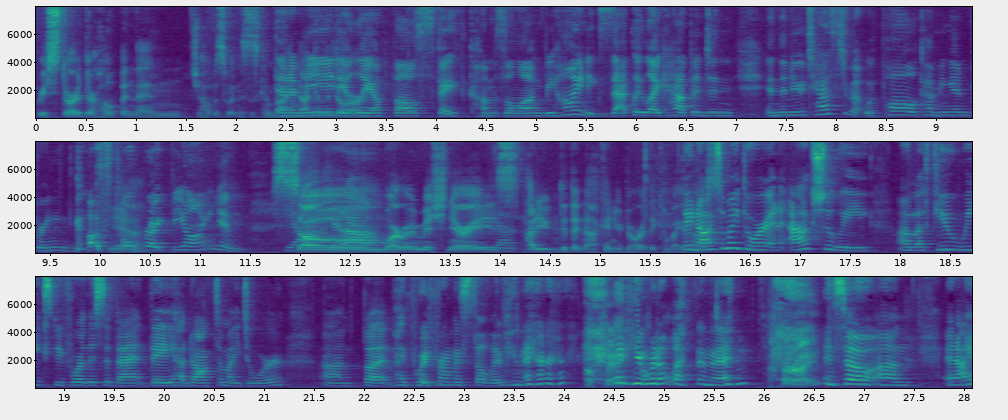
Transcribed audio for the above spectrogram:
restored their hope, and then Jehovah's Witnesses come by then and knock on the immediately a false faith comes along behind, exactly like happened in in the New Testament with Paul coming in bringing the gospel Yeah. right behind him. So Yeah. Mormon missionaries, Yeah. how do you did they knock on your door? They come by your They house? knocked on my door, and actually, um, a few weeks before this event, they had knocked on my door. Um, but my boyfriend was still living there. Okay. and he wouldn't let them in. All right. And so, um, and I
